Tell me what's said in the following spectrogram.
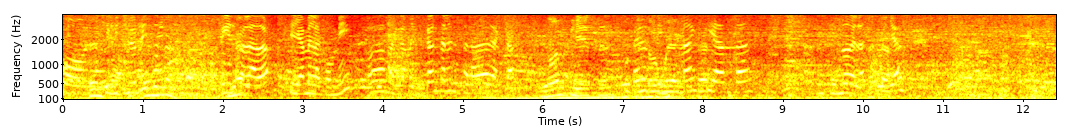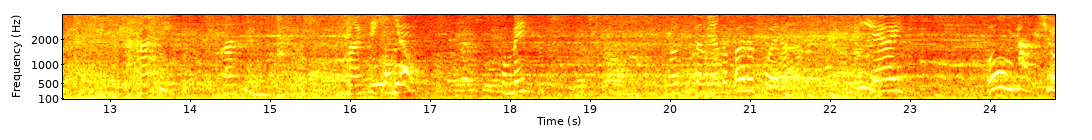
con chimichurri y ensalada, que ya me la comí. Oh my god, me encanta la ensalada de acá. No empieces porque Pero te lo sí, voy a Maxi anda haciendo de las suyas. Maxi, Maxi, Maxi, come. Come. No, es que está mirando para afuera. ¿Qué hay? ¡Oh, un bicho!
